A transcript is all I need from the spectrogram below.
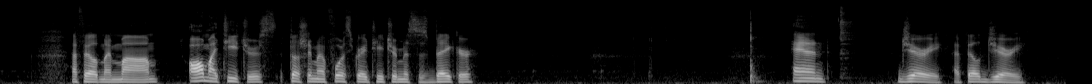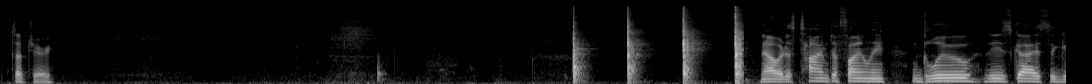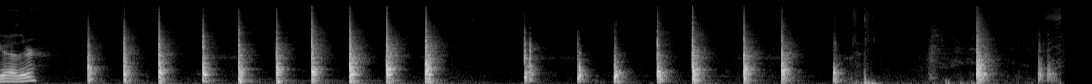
I failed my mom. All my teachers, especially my fourth grade teacher, Mrs. Baker. And Jerry. I failed Jerry. What's up, Jerry? Now it is time to finally glue these guys together.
